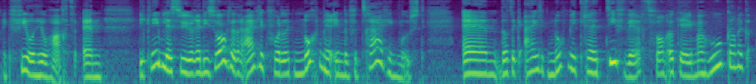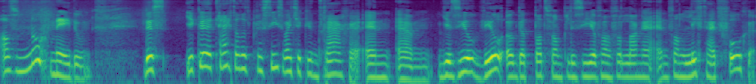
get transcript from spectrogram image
Ik viel heel hard. En die knieblessure die zorgde er eigenlijk voor dat ik nog meer in de vertraging moest. En dat ik eigenlijk nog meer creatief werd van oké, maar hoe kan ik alsnog meedoen? Dus je krijgt altijd precies wat je kunt dragen. En um, je ziel wil ook dat pad van plezier, van verlangen en van lichtheid volgen.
